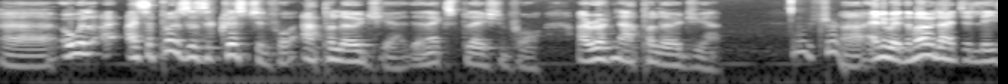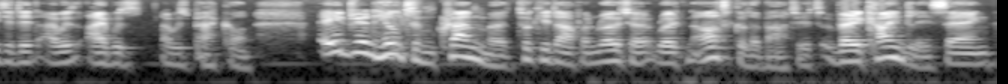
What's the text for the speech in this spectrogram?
uh, oh well, I, I, suppose there's a Christian for apologia, an explanation for. I wrote an apologia. Oh, sure. Uh, anyway, the moment I deleted it, I was I was I was back on. Adrian Hilton Cranmer took it up and wrote a, wrote an article about it very kindly, saying,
